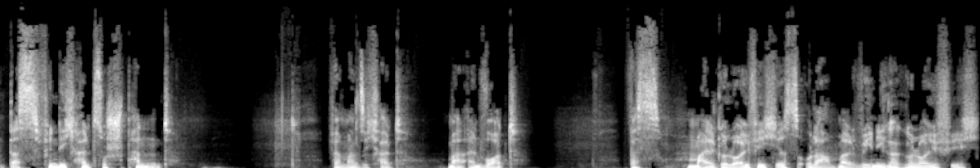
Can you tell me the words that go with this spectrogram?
Und das finde ich halt so spannend, wenn man sich halt mal ein Wort, was mal geläufig ist oder mal weniger geläufig,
